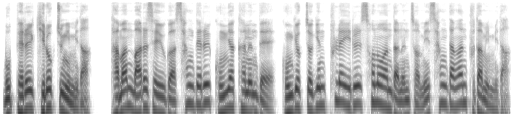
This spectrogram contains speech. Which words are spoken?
무패를 기록 중입니다. 다만 마르세유가 상대를 공략하는 데 공격적인 플레이를 선호한다는 점이 상당한 부담입니다.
